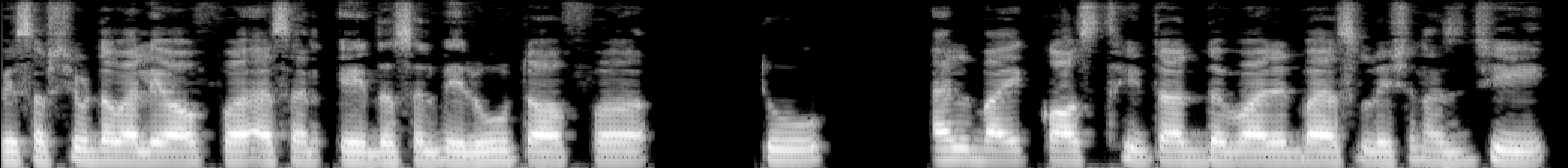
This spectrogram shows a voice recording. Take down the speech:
We substitute the value of uh, s and a this will be root of uh, 2 l by cos theta divided by acceleration as g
